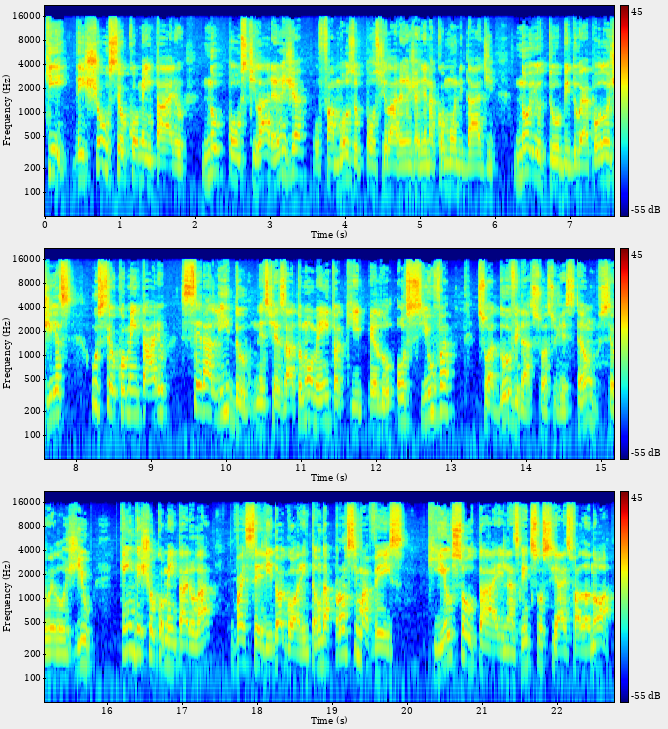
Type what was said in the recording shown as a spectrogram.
que deixou o seu comentário no post laranja, o famoso post laranja ali na comunidade no YouTube do Epologias, o seu comentário será lido neste exato momento aqui pelo O Silva. Sua dúvida, sua sugestão, seu elogio quem deixou comentário lá vai ser lido agora. Então, da próxima vez que eu soltar ele nas redes sociais falando, ó,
